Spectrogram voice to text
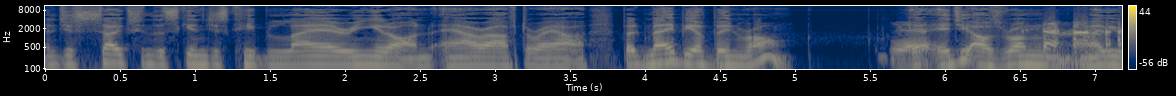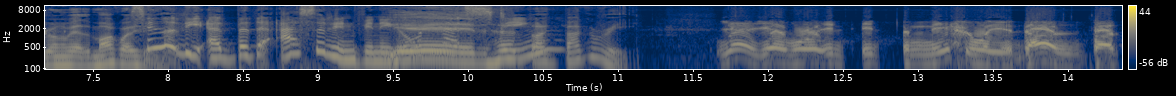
and it just soaks into the skin. Just keep layering it on hour after hour. But maybe I've been wrong. Yeah. Edgy. I was wrong. maybe wrong about the microwave. Seems like the, uh, but the acid in vinegar, yeah, wouldn't that it sting? hurt like buggery. Yeah, yeah, well, it, it initially it does, but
